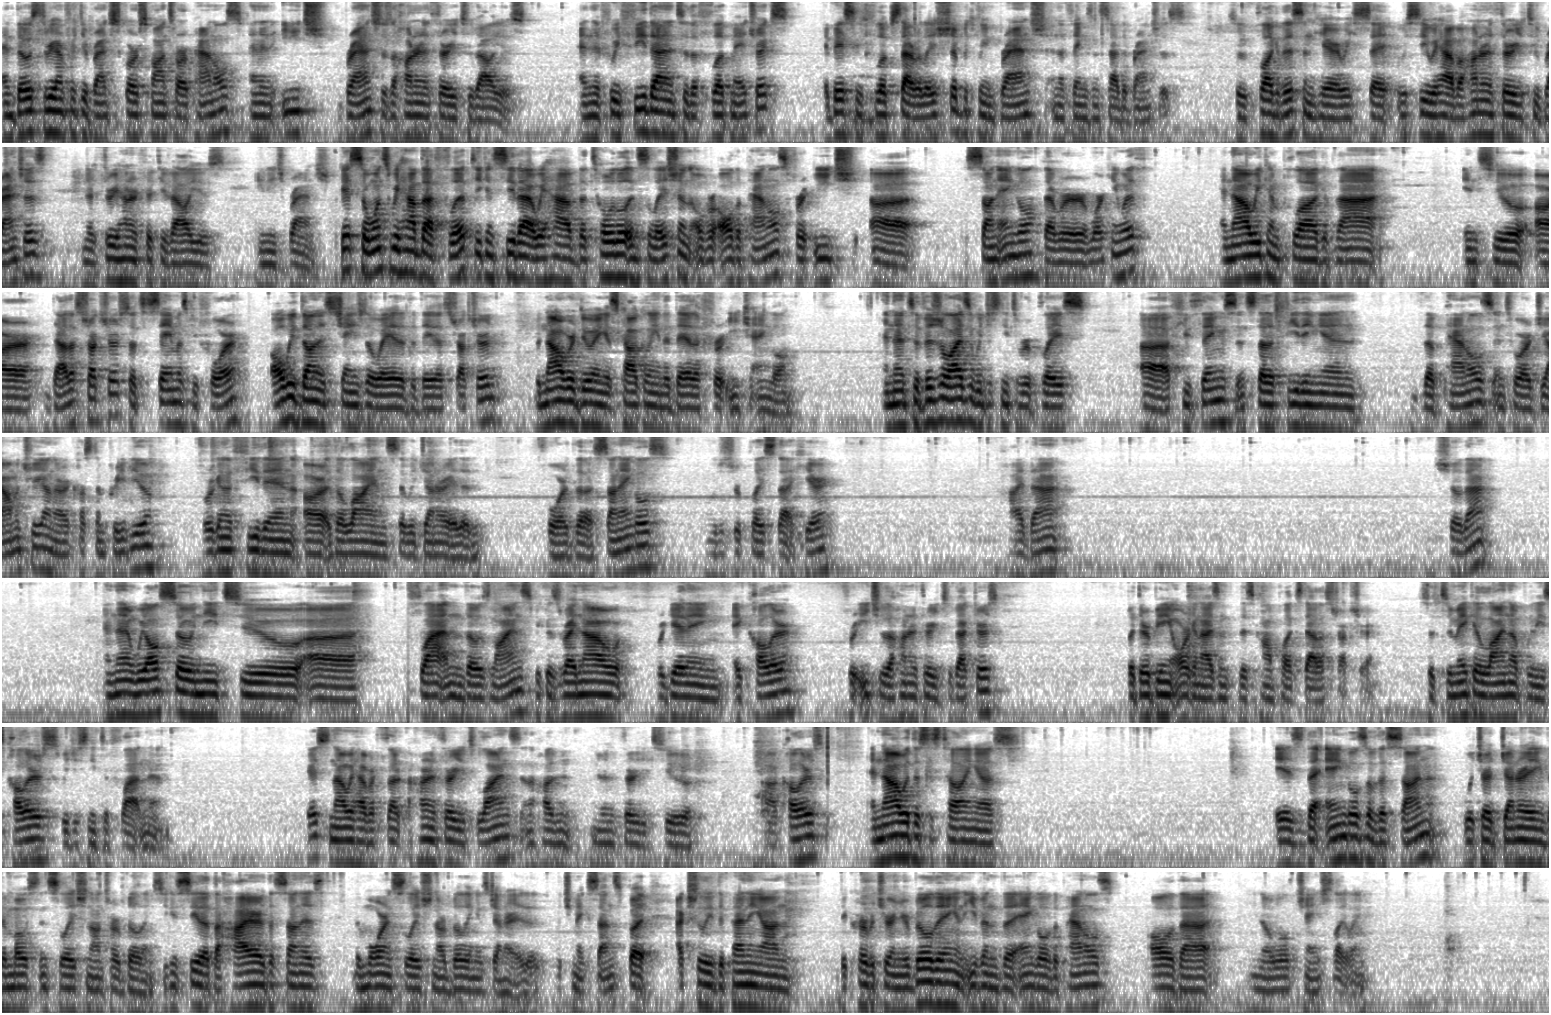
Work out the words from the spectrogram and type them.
and those 350 branches correspond to our panels, and in each branch there's 132 values. And if we feed that into the flip matrix, it basically flips that relationship between branch and the things inside the branches. So we plug this in here, we say we see we have 132 branches, and there are 350 values in each branch. Okay, so once we have that flipped, you can see that we have the total insolation over all the panels for each uh, sun angle that we're working with. And now we can plug that into our data structure. So it's the same as before. All we've done is change the way that the data is structured. But now we're doing is calculating the data for each angle. And then to visualize it, we just need to replace a few things. Instead of feeding in the panels into our geometry on our custom preview, we're going to feed in our the lines that we generated for the sun angles. We'll just replace that here. Hide that. Show that. And then we also need to uh, flatten those lines because right now we're getting a color for each of the 132 vectors but they're being organized into this complex data structure. So to make it line up with these colors, we just need to flatten it. Okay, so now we have our 132 lines and 132 uh, colors. And now what this is telling us is the angles of the sun, which are generating the most insolation onto our building. So you can see that the higher the sun is, the more insolation our building is generated, which makes sense. But actually, depending on the curvature in your building and even the angle of the panels, all of that, you know, will change slightly.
